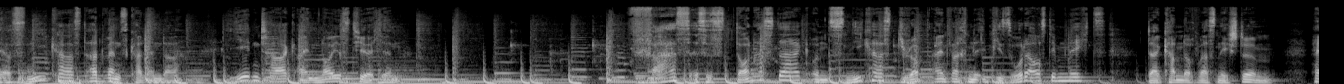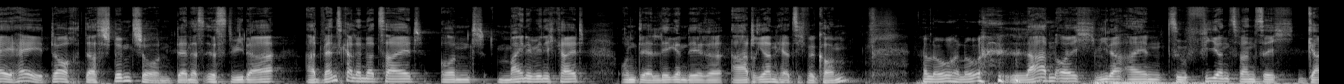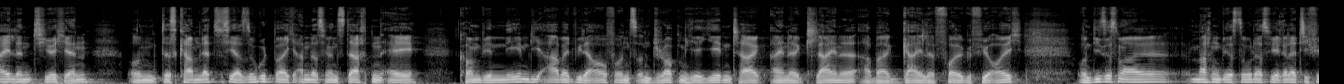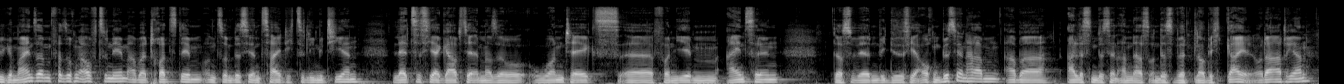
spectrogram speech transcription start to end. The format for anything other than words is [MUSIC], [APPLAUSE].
Der Sneakast Adventskalender. Jeden Tag ein neues Türchen. Was? Es ist Donnerstag und Sneakast droppt einfach eine Episode aus dem Nichts? Da kann doch was nicht stimmen. Hey, hey, doch, das stimmt schon, denn es ist wieder Adventskalenderzeit und meine Wenigkeit und der legendäre Adrian, herzlich willkommen. Hallo, hallo. Laden euch wieder ein zu 24 geilen Türchen. Und das kam letztes Jahr so gut bei euch an, dass wir uns dachten, ey, komm, wir nehmen die Arbeit wieder auf uns und droppen hier jeden Tag eine kleine, aber geile Folge für euch. Und dieses Mal machen wir es so, dass wir relativ viel gemeinsam versuchen aufzunehmen, aber trotzdem uns so ein bisschen zeitlich zu limitieren. Letztes Jahr gab es ja immer so One-Takes äh, von jedem einzeln. Das werden wir dieses Jahr auch ein bisschen haben, aber alles ein bisschen anders und es wird, glaube ich, geil, oder Adrian?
